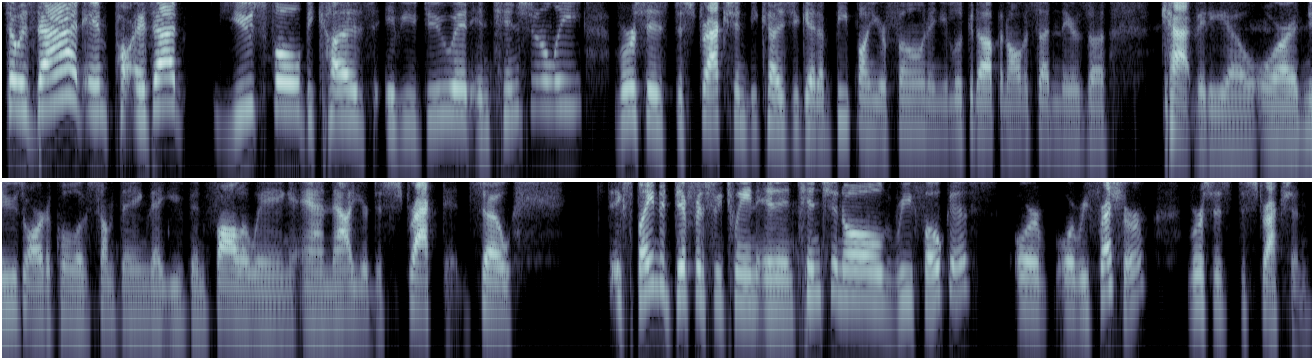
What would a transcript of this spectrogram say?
So is that in part, is that useful because if you do it intentionally versus distraction because you get a beep on your phone and you look it up and all of a sudden there's a cat video or a news article of something that you've been following and now you're distracted. So explain the difference between an intentional refocus or or refresher versus distraction.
